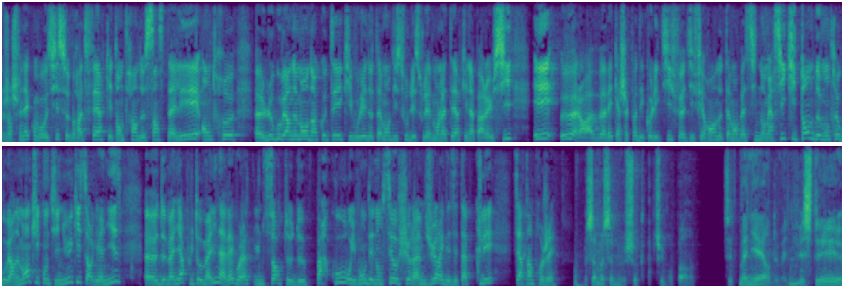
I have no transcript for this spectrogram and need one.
Georges Fenech, on voit aussi ce bras de fer qui est en train de s'installer entre euh, le gouvernement d'un côté qui voulait notamment dissoudre les soulèvements de la terre qui n'a pas réussi et eux, alors avec à chaque fois des collectifs euh, différents, notamment Bassine Non Merci, qui tentent de montrer au gouvernement, qui continuent, qui s'organisent euh, de manière plutôt maligne avec voilà une sorte de parcours où ils vont dénoncer au fur et à mesure avec des étapes clés certains projets. Ça, moi, ça me choque absolument pas. Hein. Cette manière de manifester,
